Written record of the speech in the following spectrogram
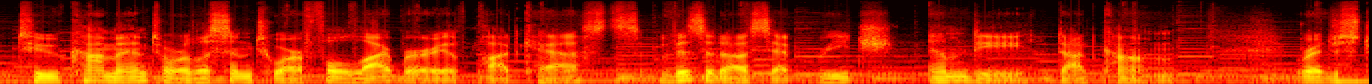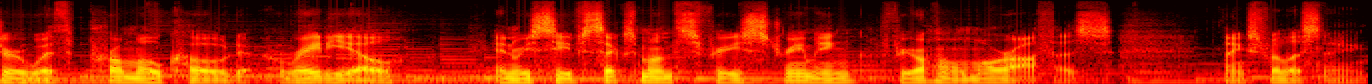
To comment or listen to our full library of podcasts, visit us at reachmd.com. Register with promo code RADIO and receive six months free streaming for your home or office. Thanks for listening.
